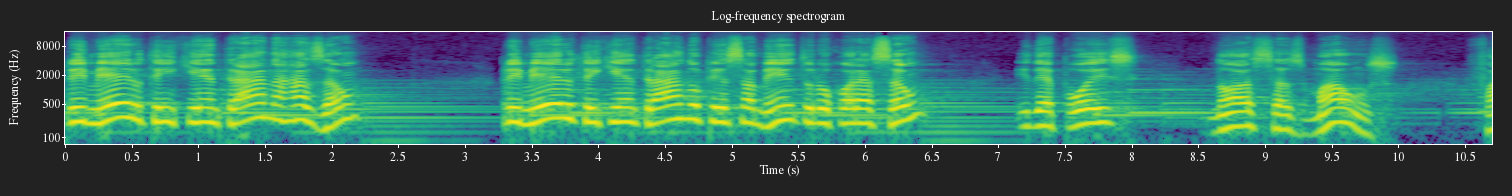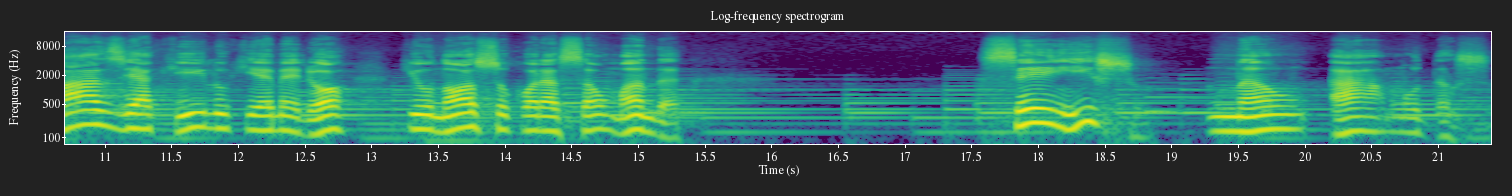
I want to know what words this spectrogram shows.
Primeiro tem que entrar na razão. Primeiro tem que entrar no pensamento, no coração, e depois nossas mãos fazem aquilo que é melhor que o nosso coração manda. Sem isso, não há mudança.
